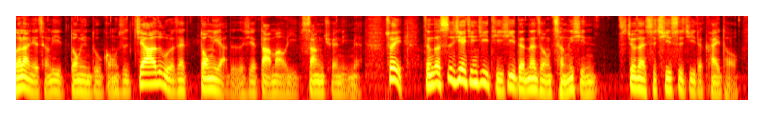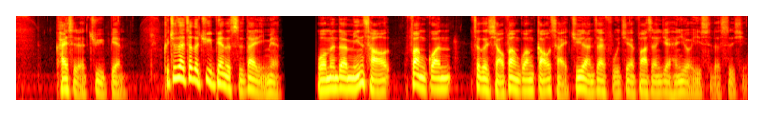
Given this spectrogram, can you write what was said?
荷兰也成立东印度公司，加入了在东亚的这些大贸易商圈里面。所以，整个世界经济体系的那种成型，就在十七世纪的开头开始了巨变。可就在这个巨变的时代里面。我们的明朝宦官，这个小宦官高才，居然在福建发生一件很有意思的事情。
